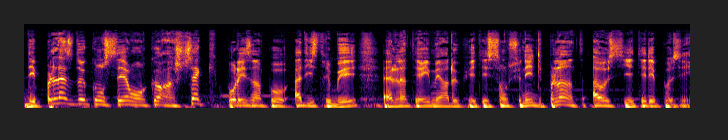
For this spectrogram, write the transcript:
des places de concert ou encore un chèque pour les impôts à distribuer. L'intérimaire a depuis été sanctionné. Une plainte a aussi été déposée.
